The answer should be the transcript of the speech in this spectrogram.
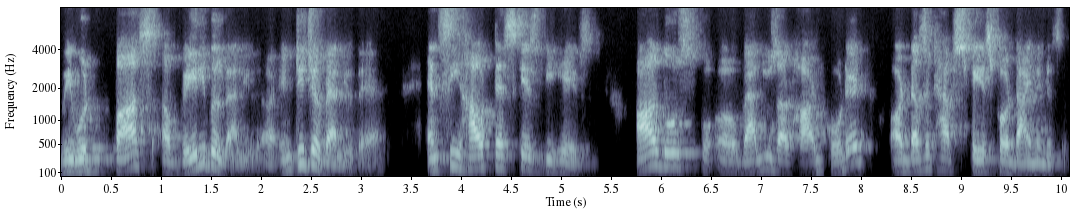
we would pass a variable value, uh, integer value there, and see how test case behaves. Are those uh, values are hard coded, or does it have space for dynamism?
